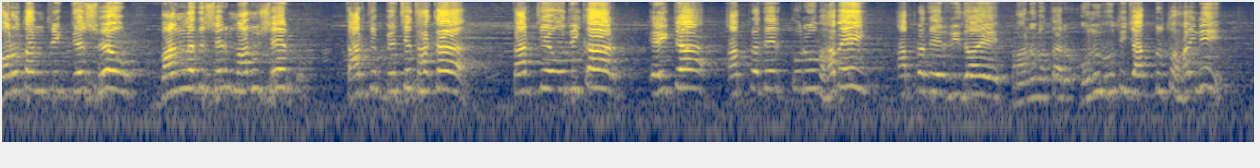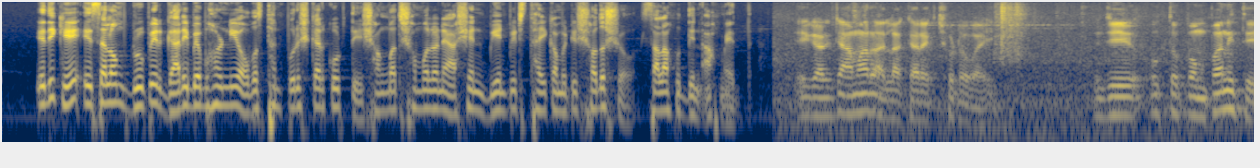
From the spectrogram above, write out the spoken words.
গণতান্ত্রিক দেশ হয়েও বাংলাদেশের মানুষের তার যে বেঁচে থাকা তার যে অধিকার এইটা আপনাদের কোনোভাবেই আপনাদের হৃদয়ে মানবতার অনুভূতি জাগ্রত হয়নি। এদিকে এসালম গ্রুপের গাড়ি ব্যবহার নিয়ে অবস্থান পরিষ্কার করতে সংবাদ সম্মেলনে আসেন বিএনপির স্থায়ী কমিটির সদস্য সালাহুদ্দিন আহমেদ। এই গাড়িটা আমার এলাকার এক ছোট ভাই যে উক্ত কোম্পানিতে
